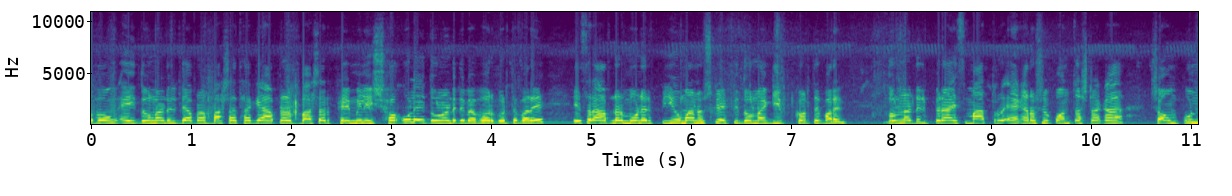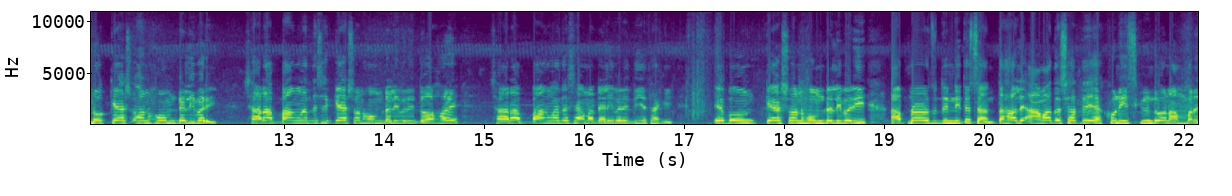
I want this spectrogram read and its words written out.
এবং এই দোলনাটি যদি আপনার বাসা থাকে, আপনার বাসার ফ্যামিলি সকলেই দোলনাটিতে ব্যবহার করতে পারে। এছাড়া আপনার মনের প্রিয় মানুষকে একটি দোলনা গিফট করতে পারেন। দোলনাটির প্রাইস মাত্র এগারোশো পঞ্চাশ টাকা। সম্পূর্ণ ক্যাশ অন হোম ডেলিভারি সারা বাংলাদেশে ক্যাশ অন হোম ডেলিভারি দেওয়া হয়। সারা বাংলাদেশে আমরা ডেলিভারি দিয়ে থাকি। এবং ক্যাশ অন হোম ডেলিভারি আপনারা যদি নিতে চান, তাহলে আমাদের সাথে এখন স্ক্রিন দেওয়া নাম্বারে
